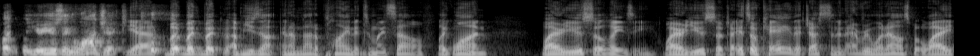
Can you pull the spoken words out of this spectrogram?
but, but you're using logic Yeah. But but but I'm using and I'm not applying it to myself. Like one, why are you so lazy? Why are you so tired? It's okay that Justin and everyone else, but why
